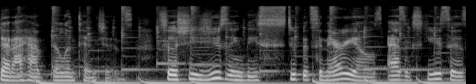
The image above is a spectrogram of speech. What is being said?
that I have ill intentions. So she's using these stupid scenarios as excuses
